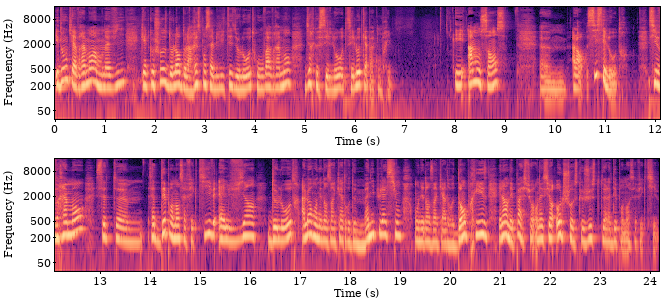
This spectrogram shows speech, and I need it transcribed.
Et donc il y a vraiment, à mon avis, quelque chose de l'ordre de la responsabilité de l'autre, où on va vraiment dire que c'est l'autre, c'est l'autre qui n'a pas compris. Et à mon sens, euh, alors si c'est l'autre, Si vraiment cette, euh, cette, dépendance affective, elle vient de l'autre, alors on est dans un cadre de manipulation, on est dans un cadre d'emprise, et là on n'est pas sur, on est sur autre chose que juste de la dépendance affective.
